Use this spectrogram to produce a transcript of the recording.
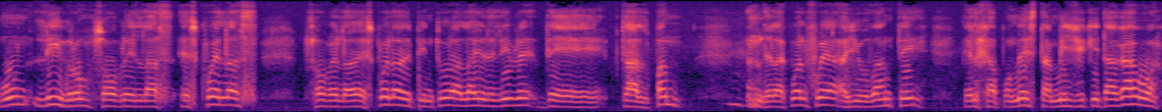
un libro sobre las escuelas, sobre la escuela de pintura al aire libre de Talpan, de la cual fue ayudante el japonés Tamishi Kitagawa.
